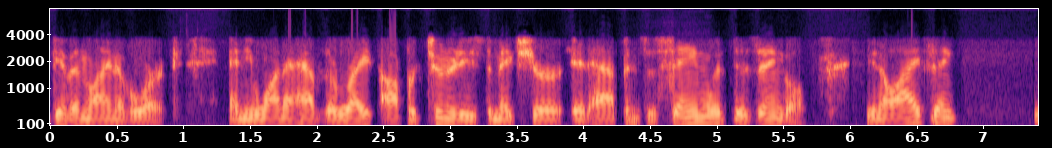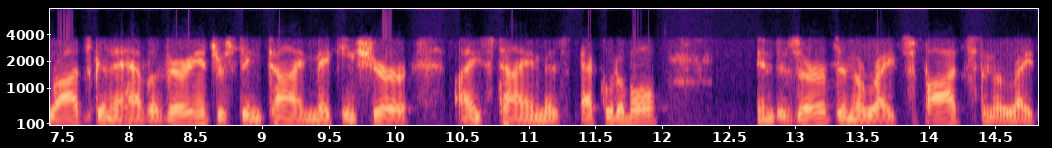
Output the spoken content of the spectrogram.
given line of work, and you want to have the right opportunities to make sure it happens. The same with Dzingel. You know, I think Rod's going to have a very interesting time making sure ice time is equitable and deserved in the right spots and the right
